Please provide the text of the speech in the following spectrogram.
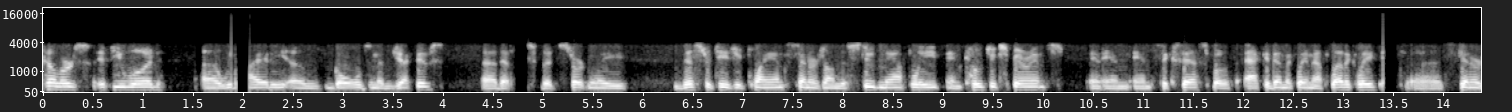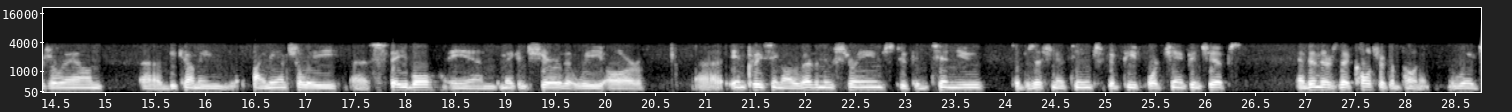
pillars, if you would, uh, we have a variety of goals and objectives. Uh, that, but certainly, this strategic plan centers on the student athlete and coach experience and, and, and success both academically and athletically. Uh, centers around uh, becoming financially uh, stable and making sure that we are uh, increasing our revenue streams to continue to position our teams to compete for championships. And then there's the culture component, which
